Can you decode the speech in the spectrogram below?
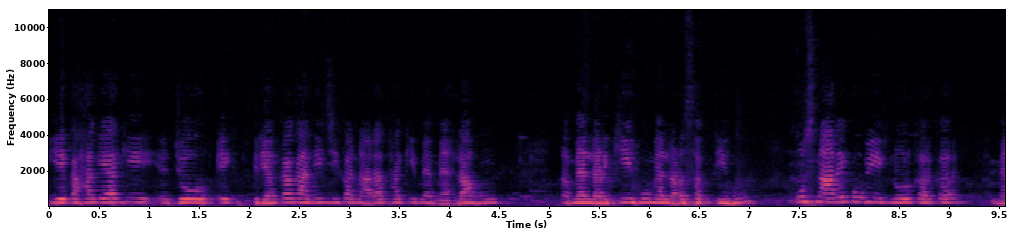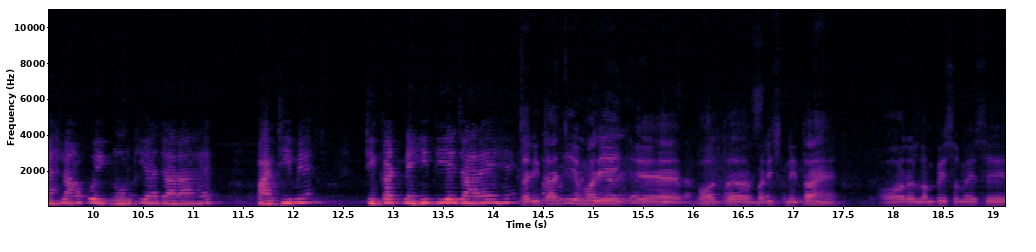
ये कहा गया कि जो एक प्रियंका गांधी जी का नारा था कि मैं महिला हूँ, मैं लड़की हूँ, मैं लड़ सकती हूँ, उस नारे को भी इग्नोर कर कर महिलाओं को इग्नोर किया जा रहा है। पार्टी में टिकट नहीं दिए जा रहे हैं। सरिता जी, हमारी बहुत वरिष्ठ नेता हैं और लंबे समय से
